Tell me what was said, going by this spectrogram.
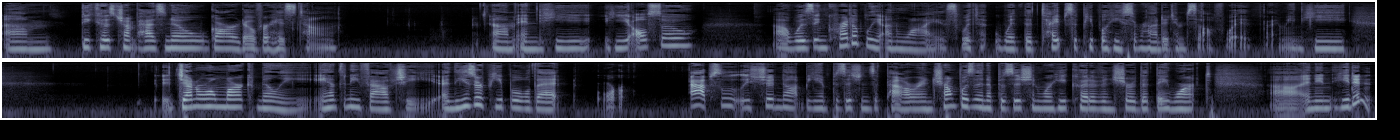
Um, because Trump has no guard over his tongue. Um, and he he also uh, was incredibly unwise with with the types of people he surrounded himself with. I mean, he General Mark Milley, Anthony Fauci, and these are people that or absolutely should not be in positions of power. And Trump was in a position where he could have ensured that they weren't, uh, and in, he didn't.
